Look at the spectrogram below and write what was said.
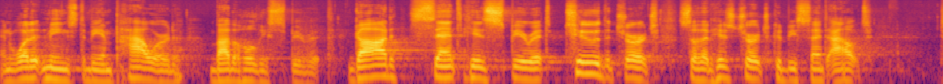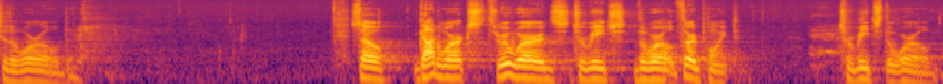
and what it means to be empowered by the Holy Spirit. God sent His Spirit to the church so that His church could be sent out to the world. So, God works through words to reach the world. Third point, to reach the world.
